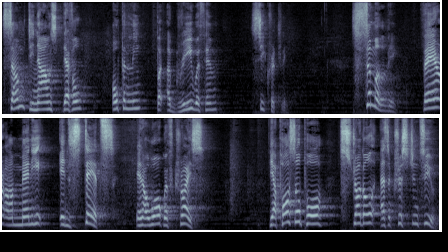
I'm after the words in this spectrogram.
Some denounce devil openly, but agree with him secretly. Similarly, there are many insteads in our walk with Christ. The Apostle Paul struggled as a Christian too.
